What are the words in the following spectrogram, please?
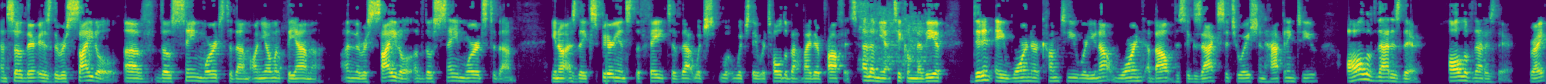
And so there is the recital of those same words to them on Yom Al Qiyamah, and the recital of those same words to them you know, as they experience the fate of that which which they were told about by their prophets. Ya'tikum. Didn't a warner come to you? Were you not warned about this exact situation happening to you? All of that is there. All of that is there, right?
